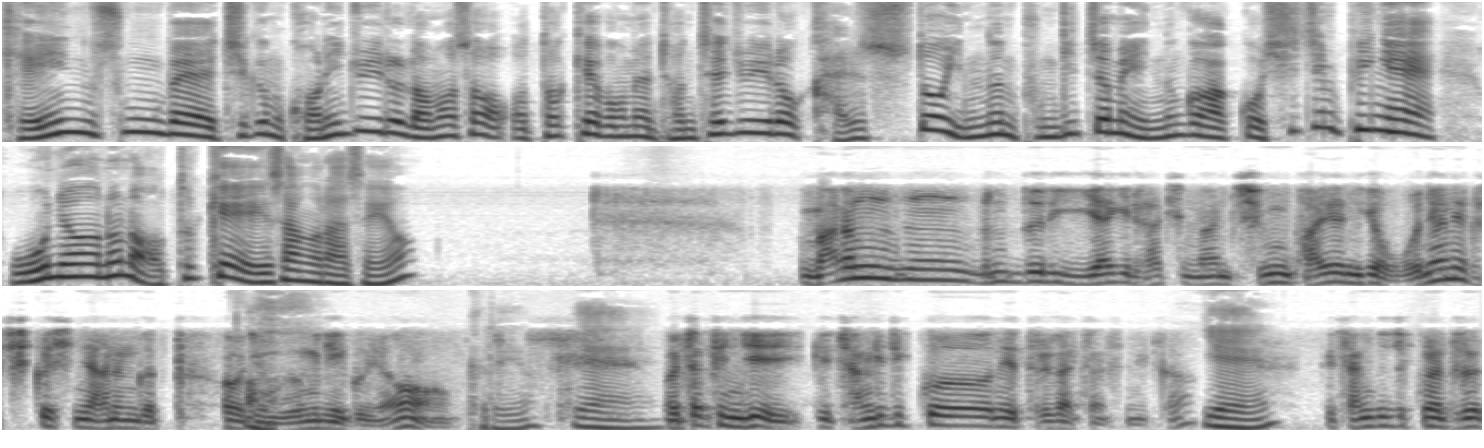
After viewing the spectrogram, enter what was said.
개인 숭배 지금 권위주의를 넘어서 어떻게 보면 전체주의로 갈 수도 있는 분기점에 있는 것 같고 시진핑의 5년은 어떻게 예상을 하세요? 많은 분들이 이야기를 하지만 지금 과연 이게 5년에 그칠 것이냐 하는 것도 좀 어. 의문이고요. 그래요? 예. 어차피 이제 그 장기 집권에 들어갔지 않습니까? 예. 그 장기 집권에 들어,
